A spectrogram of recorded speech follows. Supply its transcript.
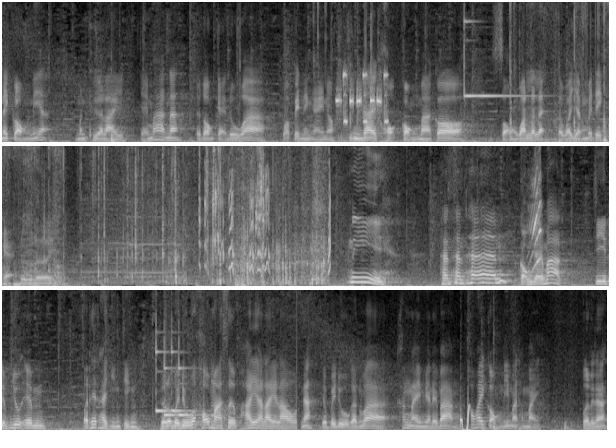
ในกล่องเนี้ยมันคืออะไรใหญ่มากนะเดี๋ยวลองแกะดูว่าว่าเป็นยังไงเนาะจริงได้ขอกล่องมาก็ 2 วันแล้วแหละ แต่ว่ายังไม่ได้แกะดูเลย นี่แทนแทนแทนกล่องใหญ่มาก GWM ประเทศไทยจริง ๆ เดี๋ยวเราไปดูว่าเขามาเซอร์ไพรส์อะไรเรานะ เดี๋ยวไปดูกันว่าข้างในมีอะไรบ้าง เขาให้กล่องนี้มาทำไม เปิดเลยนะ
